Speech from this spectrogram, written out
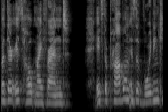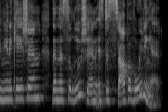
But there is hope, my friend. If the problem is avoiding communication, then the solution is to stop avoiding it.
